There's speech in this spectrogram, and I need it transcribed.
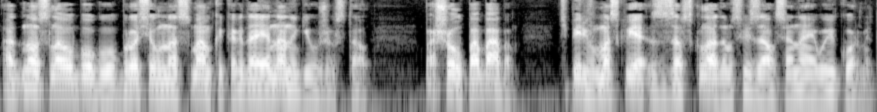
Одно, слава богу, бросил нас с мамкой, когда я на ноги уже встал. Пошел по бабам. Теперь в Москве с завскладом связался, она его и кормит.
